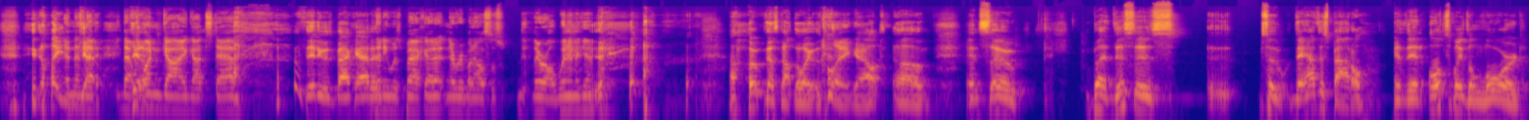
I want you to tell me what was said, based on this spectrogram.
like, and then get- that, that one guy got stabbed. then he was back at it. then he was back at it, and everyone else was they were all winning again. I hope that's not the way it was playing out. Um, and so, but this is uh, so they have this battle, and then ultimately the Lord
